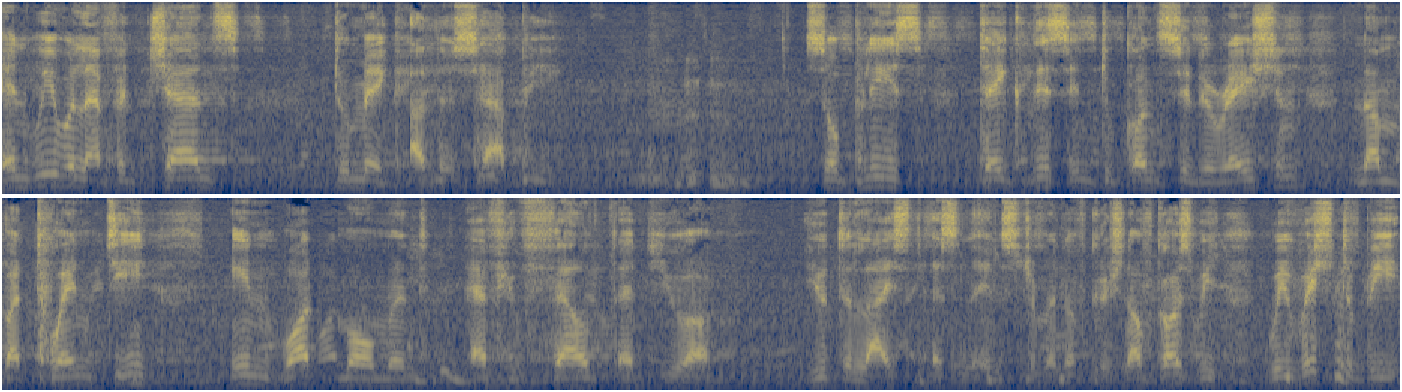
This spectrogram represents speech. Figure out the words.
and we will have a chance to make others happy. So please take this into consideration. Number 20. In what moment have you felt that you are utilized as an instrument of Krishna. Of course, we, we wish to be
